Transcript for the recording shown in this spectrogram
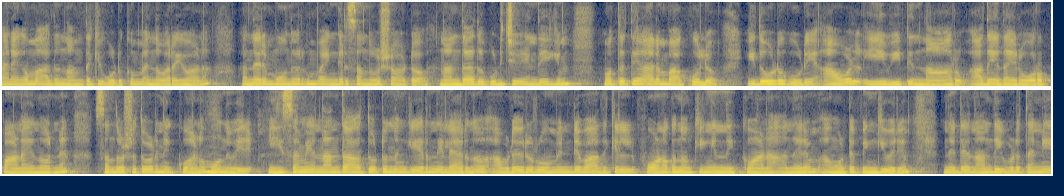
കനകമ്മ അത് നന്ദയ്ക്ക് കൊടുക്കും എന്ന് പറയുവാണ്. അന്നേരം മൂന്ന് പേർക്കും ഭയങ്കര സന്തോഷമാണ് കേട്ടോ. നന്ദ അത് കുടിച്ചു കഴിയുമ്പോഴേക്കും മൊത്തത്തിൽ അലമ്പാക്കുമല്ലോ ഇതോടുകൂടി അവൾ ഈ വീട്ടിൽ നാറും. അതേതായാലും ഉറപ്പാണ് എന്ന് പറഞ്ഞ് സന്തോഷത്തോടെ നിൽക്കുവാണ് മൂന്ന് പേര്. ഈ സമയം നന്ദ അകത്തോട്ടൊന്നും കയറുന്നില്ലായിരുന്നു അവിടെ ഒരു റൂമിന്റെ വാതിക്കൽ ഫോണൊക്കെ നോക്കി ഇങ്ങനെ നിൽക്കുവാണ്. അന്നേരം അങ്ങോട്ട് പിങ്കി വരും. എന്നിട്ട് നന്ദ ഇവിടെ തന്നെ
